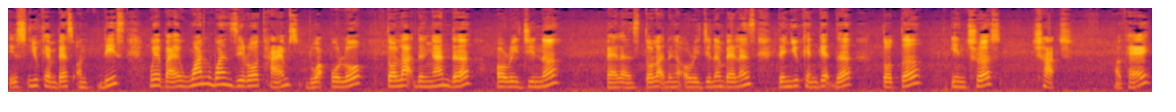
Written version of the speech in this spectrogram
is you can base on this whereby 110 times 20 tolak dengan the original balance. Tolak dengan original balance, then you can get the total interest charge. Okay,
